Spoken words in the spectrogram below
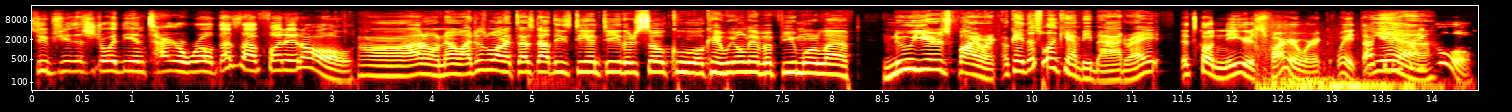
Soops, you destroyed the entire world. That's not fun at all. Oh, I don't know. I just want to test out these TNT. They're so cool. Okay, we only have a few more left. New Year's firework. Okay, this one can't be bad, right? It's called New Year's firework. Wait, that could be pretty cool.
